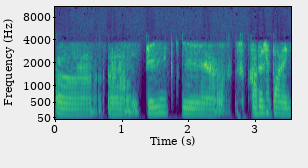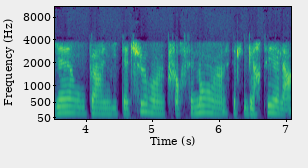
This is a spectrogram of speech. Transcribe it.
un, un pays qui est euh, ravagé par la guerre ou par une dictature, euh, forcément euh, cette liberté, elle a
